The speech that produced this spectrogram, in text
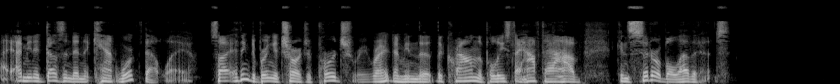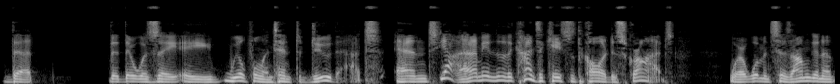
I, I mean, it doesn't and it can't work that way. So I think to bring a charge of perjury, right? I mean, the the crown, the police, they have to have considerable evidence that that there was a, a willful intent to do that. And yeah, I mean, the kinds of cases the caller describes where a woman says, I'm going to,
